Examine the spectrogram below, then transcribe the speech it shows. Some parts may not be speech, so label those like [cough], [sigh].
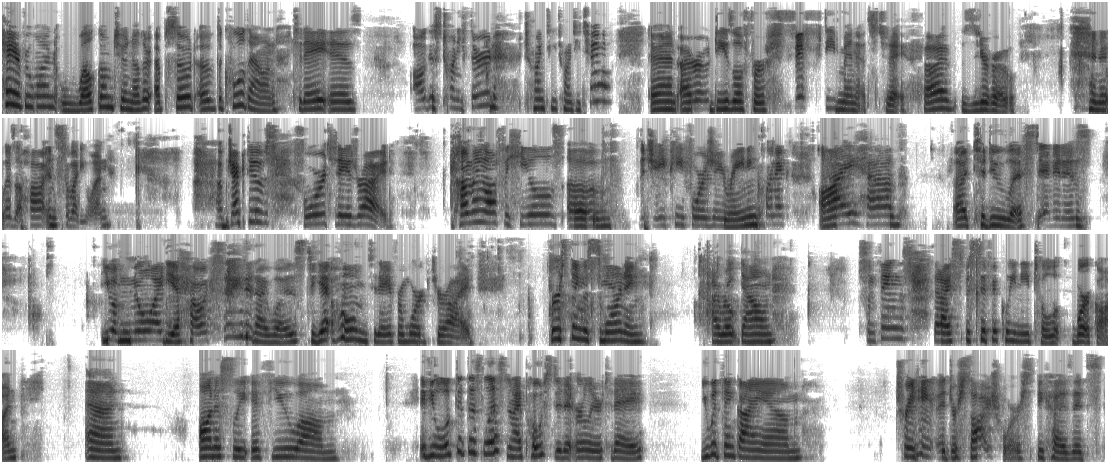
Hey everyone, welcome to another episode of The Cool Down. Today is August 23rd, 2022, and I rode diesel for 50 minutes today. 5 0. And it was a hot and sweaty one. Objectives for today's ride. Coming off the heels of the JP4J Reining Clinic, I have a to do list, and it is you have no idea how [laughs] excited I was to get home today from work to ride. First thing this morning, I wrote down some things that I specifically need to look, work on. And honestly, if you um if you looked at this list and I posted it earlier today, you would think I am training a dressage horse because it's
